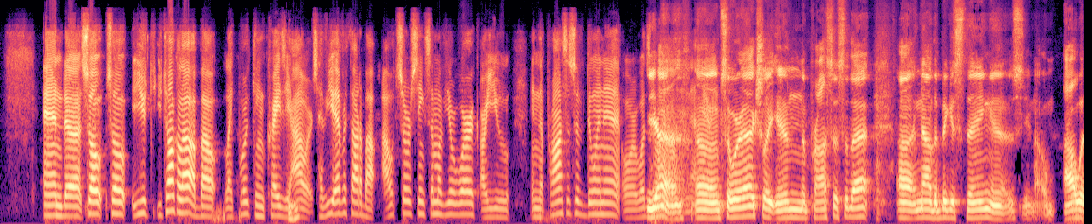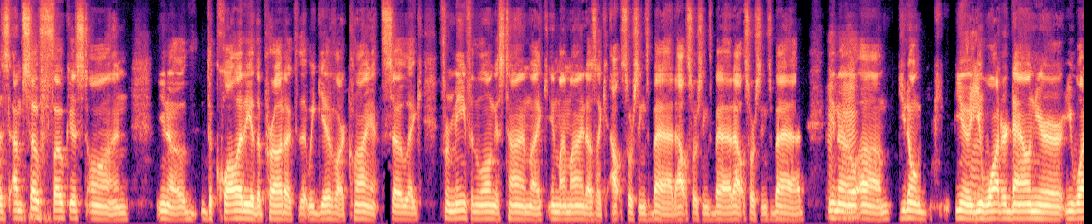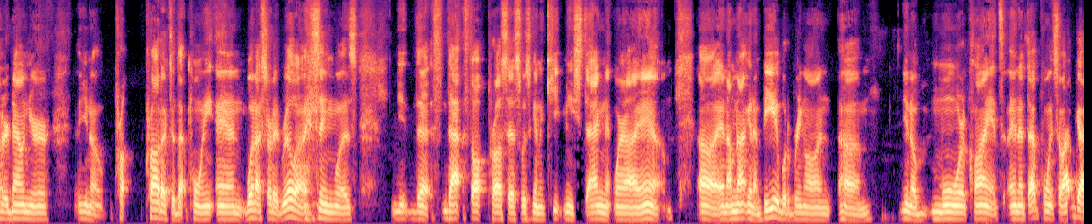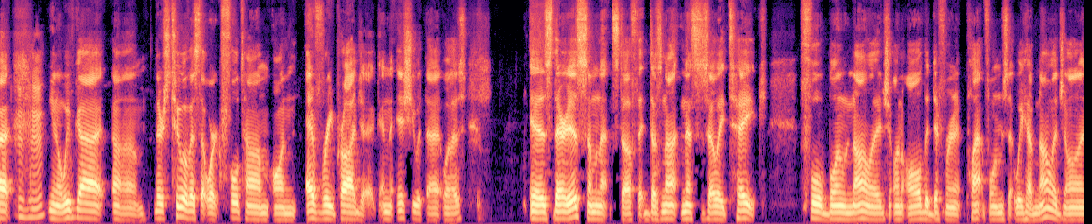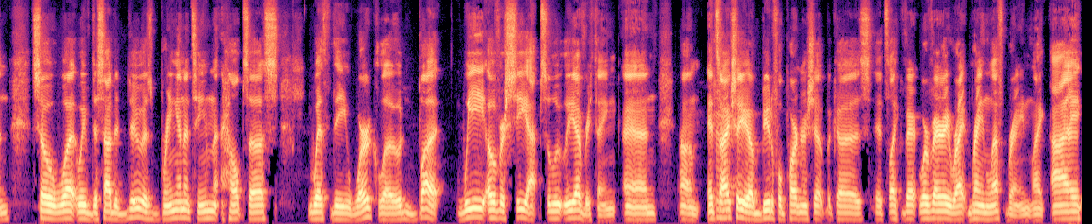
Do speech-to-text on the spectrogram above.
And uh, so so you you talk a lot about like working crazy Mhm. hours. Have you ever thought about outsourcing some of your work? Are you in the process of doing it, or what's going on Yeah, in that area? um, so we're actually in the process of that. Uh, now the biggest thing is, you know, I was I'm so focused on, you know, the quality of the product that we give our clients. So like for me, for the longest time, like in my mind, I was like, outsourcing's bad, outsourcing's bad, outsourcing's bad. You know, um, you don't, you know, you water down your, you water down your, you know, pro- product at that point. And what I started realizing was that that thought process was going to keep me stagnant where I am, uh, and I'm not going to be able to bring on, um, you know, more clients. And at that point, so I've got, hmm you know, we've got, um, there's two of us that work full time on every project, and the issue with that was, is there is some of that stuff that does not necessarily take full blown knowledge on all the different platforms that we have knowledge on. So, what we've decided to do is bring in a team that helps us with the workload, but we oversee absolutely everything and um, it's mm-hmm. actually a beautiful partnership because it's like very, we're very right brain left brain like i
